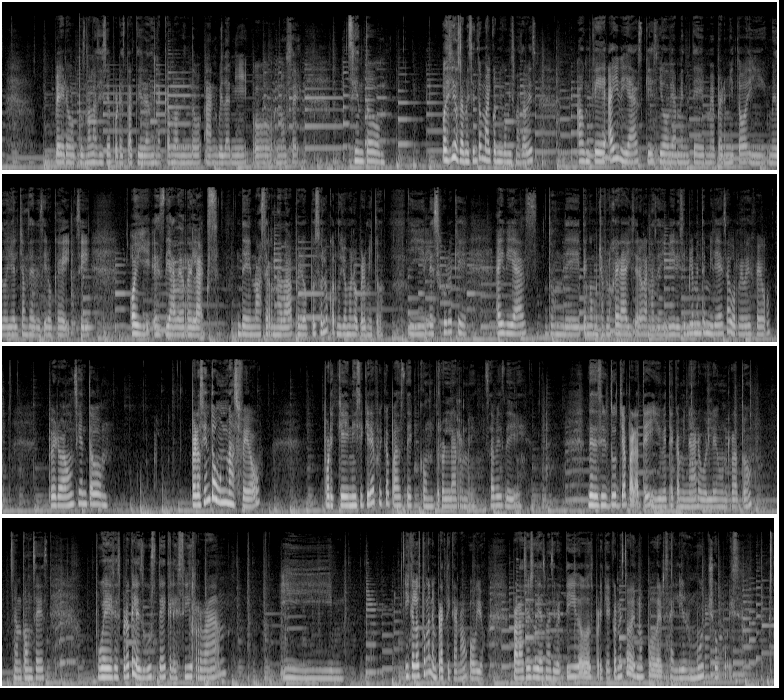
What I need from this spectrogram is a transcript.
pero pues no las hice por estar tirada en la cama viendo Anne with Annie o no sé. Siento, pues sí, o sea, me siento mal conmigo misma, ¿sabes? Aunque hay días que sí obviamente me permito y me doy el chance de decir, ok, sí, hoy es día de relax, de no hacer nada, pero pues solo cuando yo me lo permito. Y les juro que hay días donde tengo mucha flojera y cero ganas de vivir y simplemente mi día es aburrido y feo, pero aún siento, pero siento aún más feo porque ni siquiera fui capaz de controlarme, ¿sabes? De, de decir, dude, ya párate y vete a caminar o lee un rato. Entonces, pues espero que les guste, que les sirva y, y que los pongan en práctica, ¿no? Obvio, para hacer sus días más divertidos, porque con esto de no poder salir mucho, pues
